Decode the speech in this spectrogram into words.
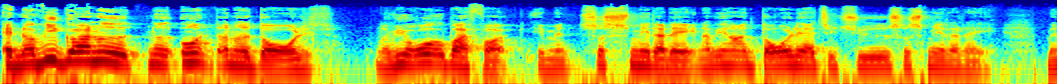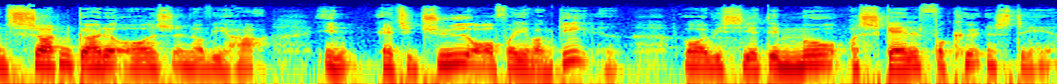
At når vi gør noget, noget ondt og noget dårligt, når vi råber af folk, jamen, så smitter det af. Når vi har en dårlig attitude, så smitter det af. Men sådan gør det også, når vi har en attitude over for evangeliet, hvor vi siger, at det må og skal forkyndes det her.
